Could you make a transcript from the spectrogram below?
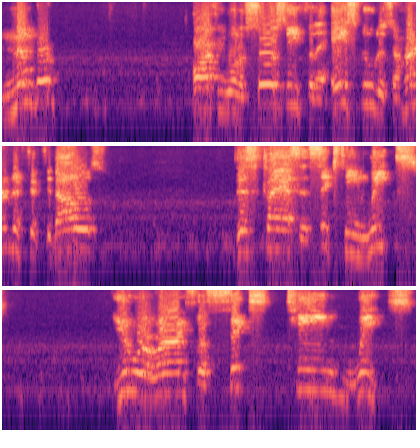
member or if you want to sow a seed for the A school, it's $150. This class is 16 weeks. You will learn for 16 weeks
